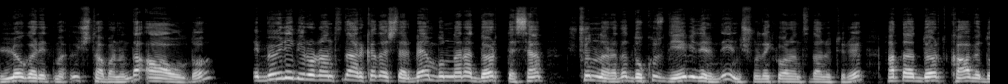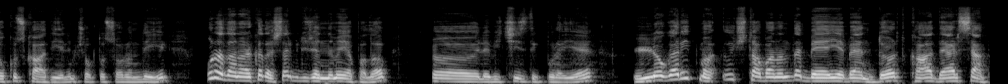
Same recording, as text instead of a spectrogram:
logaritma 3 tabanında A oldu. E böyle bir orantıda arkadaşlar ben bunlara 4 desem şunlara da 9 diyebilirim değil mi? Şuradaki orantıdan ötürü. Hatta 4K ve 9K diyelim çok da sorun değil. Buradan arkadaşlar bir düzenleme yapalım. Şöyle bir çizdik burayı. Logaritma 3 tabanında B'ye ben 4K dersem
